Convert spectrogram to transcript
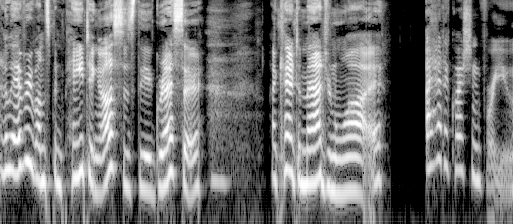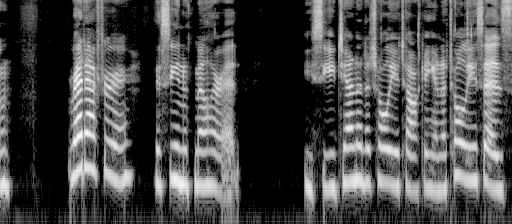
Oh, everyone's been painting us as the aggressor. I can't imagine why. I had a question for you. Right after the scene with Melheret, you see Jen and Attolia talking, and Attolia says,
